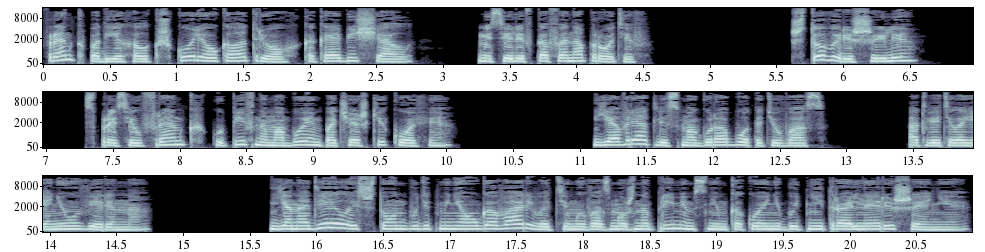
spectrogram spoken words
Фрэнк подъехал к школе около трех, как и обещал. Мы сели в кафе напротив. «Что вы решили?» — спросил Фрэнк, купив нам обоим по чашке кофе. «Я вряд ли смогу работать у вас», — ответила я неуверенно. Я надеялась, что он будет меня уговаривать, и мы, возможно, примем с ним какое-нибудь нейтральное решение.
